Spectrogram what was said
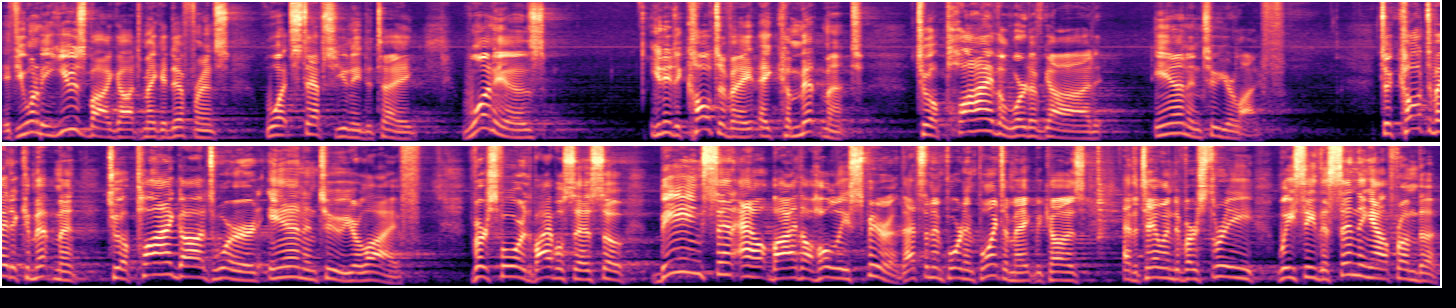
if you want to be used by God to make a difference, what steps you need to take. One is you need to cultivate a commitment to apply the Word of God in and to your life. To cultivate a commitment to apply God's Word in and to your life. Verse 4, the Bible says, So being sent out by the Holy Spirit. That's an important point to make because at the tail end of verse 3, we see the sending out from the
